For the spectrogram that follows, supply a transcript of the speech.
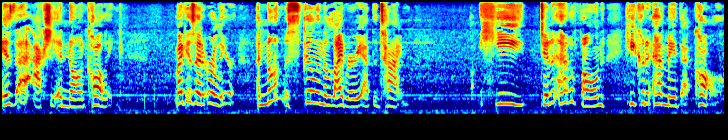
is that actually Anon calling? Like I said earlier, Anon was still in the library at the time. He didn't have a phone. He couldn't have made that call.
